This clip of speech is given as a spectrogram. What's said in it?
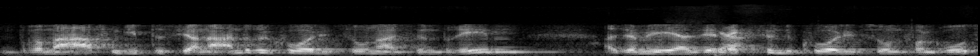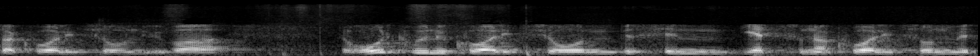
In Bremerhaven gibt es ja eine andere Koalition als in Bremen. Also wir haben ja sehr Ja. wechselnde Koalitionen, von großer Koalition über rot-grüne Koalition bis hin jetzt zu einer Koalition mit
